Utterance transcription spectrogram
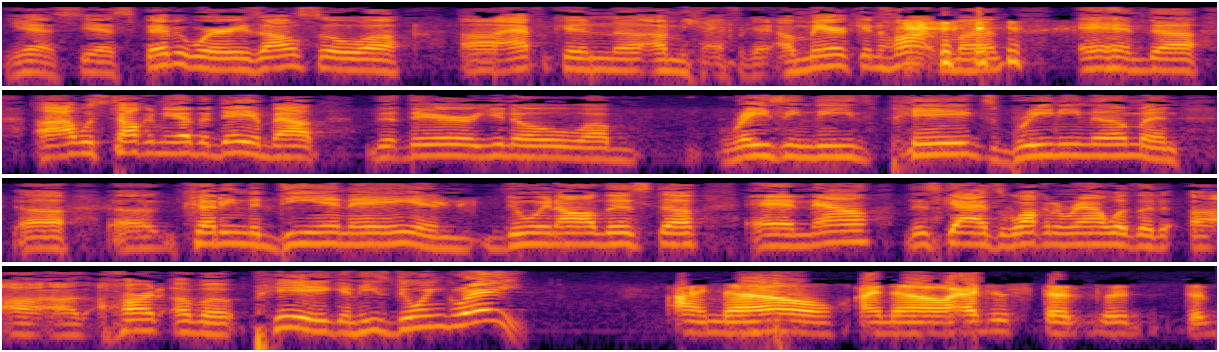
Yes, yes. February is also uh, uh, African, uh, I mean African American Heart Month, and uh, I was talking the other day about that they're you know uh, raising these pigs, breeding them, and uh, uh, cutting the DNA and doing all this stuff, and now this guy's walking around with a, a, a heart of a pig, and he's doing great. I know, I know. I just the the the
